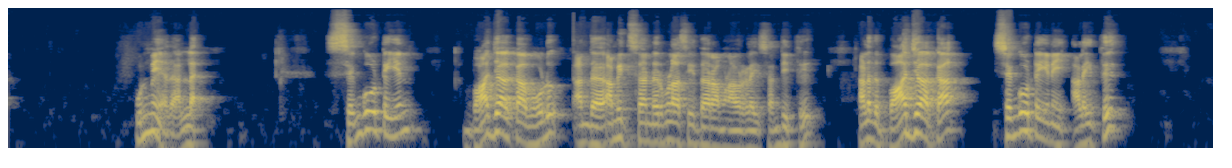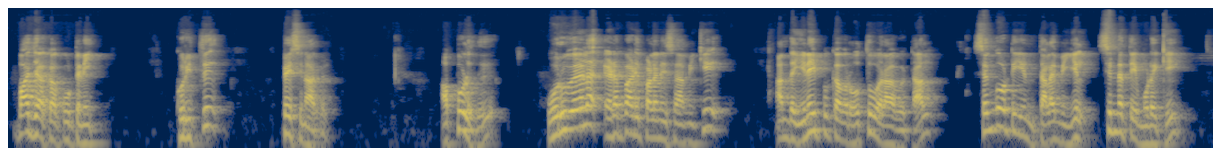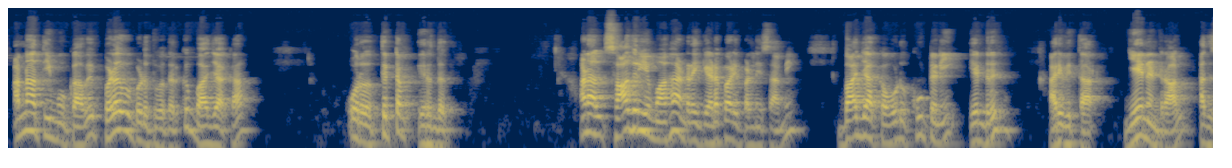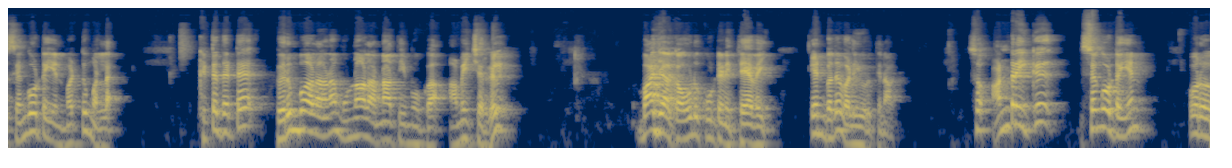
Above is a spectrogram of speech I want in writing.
உண்மை அது அல்ல. செங்கோட்டையன் பாஜகவோடு அந்த அமித்ஷா நிர்மலா சீதாராமன் அவர்களை சந்தித்து அல்லது பாஜக செங்கோட்டையனை அழைத்து பாஜக கூட்டணி குறித்து பேசினார்கள். அப்பொழுது ஒருவேளை எடப்பாடி பழனிசாமிக்கு அந்த இணைப்புக்கு அவர் ஒத்து வராவிட்டால் செங்கோட்டையின் தலைமையில் சின்னத்தை முடக்கி அதிமுகவை பிளவுபடுத்துவதற்கு பாஜக ஒரு திட்டம் இருந்தது. ஆனால் சாதுரியமாக அன்றைக்கு எடப்பாடி பழனிசாமி பாஜகவோடு கூட்டணி என்று அறிவித்தார். ஏனென்றால் அது செங்கோட்டையன் மட்டுமல்ல கிட்டத்தட்ட பெரும்பாலான முன்னாள் அதிமுக அமைச்சர்கள் பாஜகவோடு கூட்டணி தேவை என்பதை வலியுறுத்தினார் ஸோ அன்றைக்கு செங்கோட்டையன் ஒரு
